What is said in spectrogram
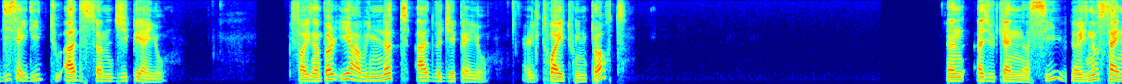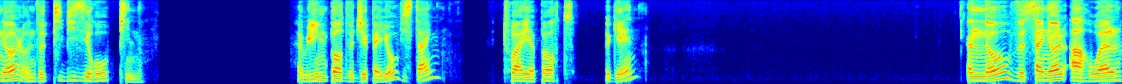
decided to add some GPIO. For example, here I will not add the GPIO. I'll try to import. And as you can see, there is no signal on the PB0 pin. I will import the GPIO this time. Try import again. And now the signals are well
